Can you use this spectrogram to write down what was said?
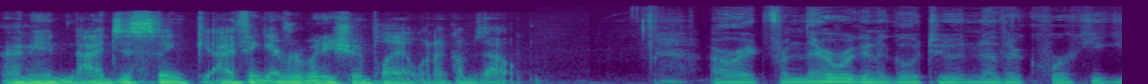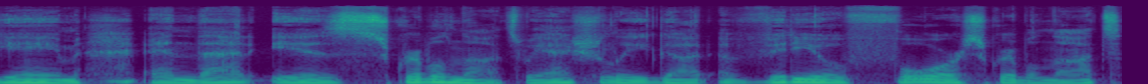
I mean, I just think I think everybody should play it when it comes out. All right, from there we're going to go to another quirky game, and that is Scribblenauts. We actually got a video for Scribblenauts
